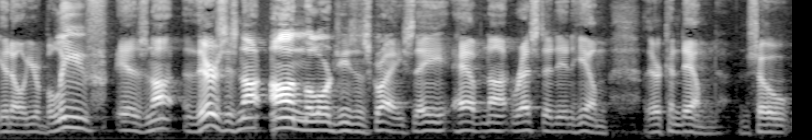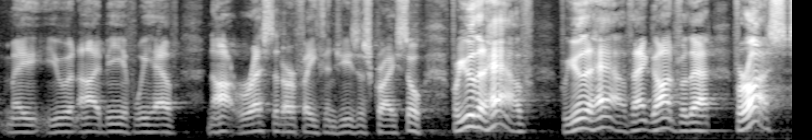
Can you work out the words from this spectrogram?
you know, your belief is not, theirs is not on the Lord Jesus Christ. They have not rested in Him. They're condemned. And so may you and I be if we have not rested our faith in Jesus Christ. So for you that have, for you that have, thank God for that. For us,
